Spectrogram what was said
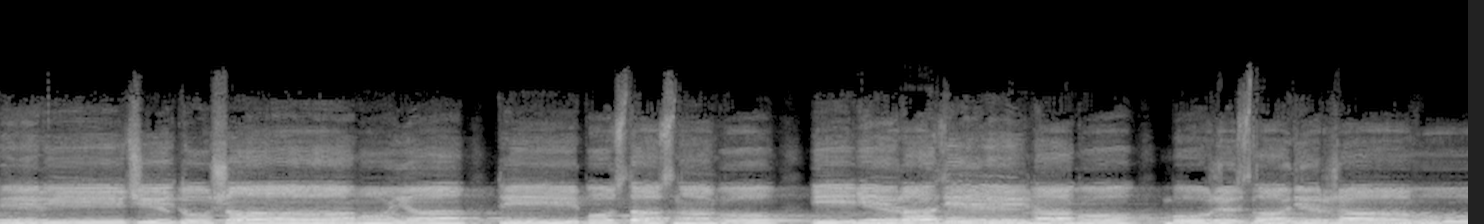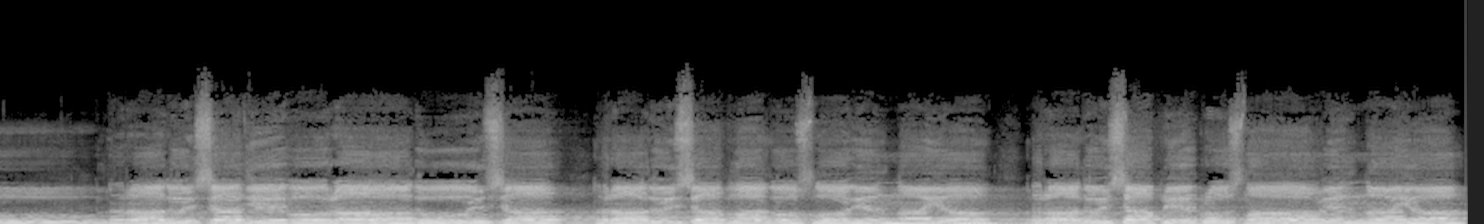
Величие душа моя, Ты постасного и не Божества державу. Радуйся, Деву, радуйся, радуйся, благословенная, радуйся, препрославленная,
